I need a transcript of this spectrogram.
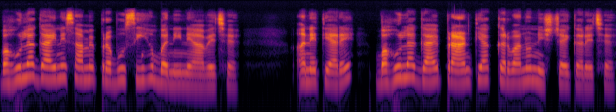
બહુલા ગાયની સામે પ્રભુ સિંહ બનીને આવે છે અને ત્યારે બહુલા ગાય પ્રાણત્યાગ કરવાનો નિશ્ચય કરે છે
